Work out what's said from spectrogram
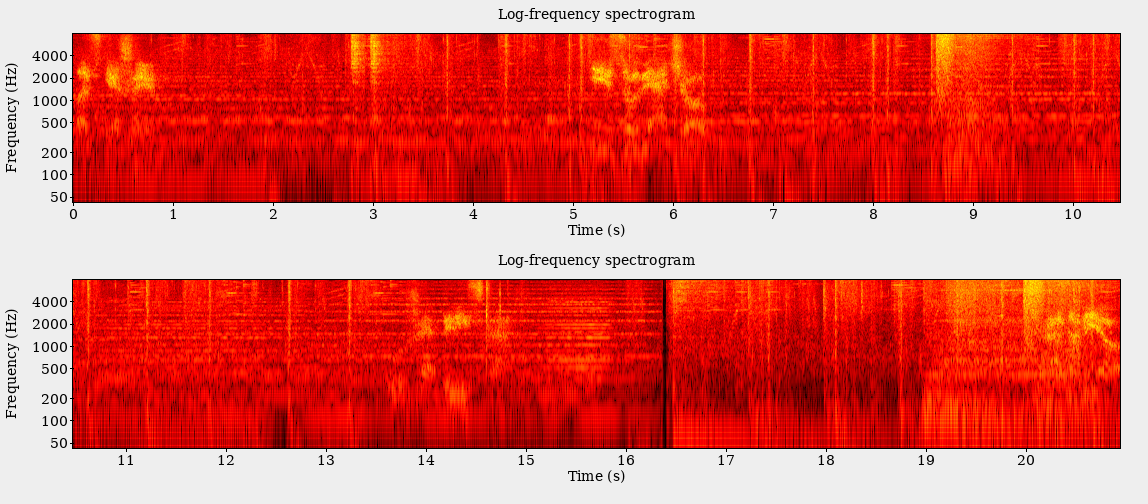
Поспешим! Изувячу! Уже близко. Разобью!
